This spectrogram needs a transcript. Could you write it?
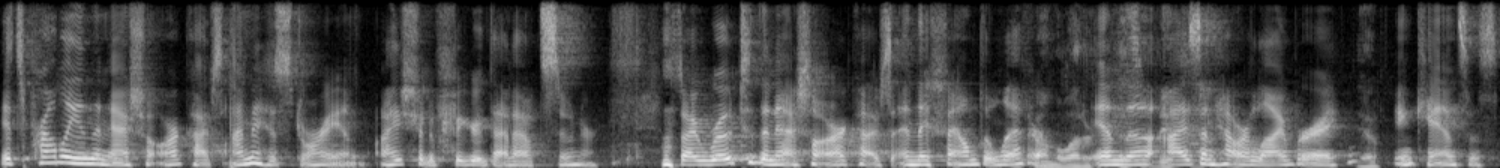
it's probably in the National Archives. I'm a historian. I should have figured that out sooner. so I wrote to the National Archives and they found the letter, found the letter. in That's the amazing. Eisenhower Library Yep. in Kansas.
